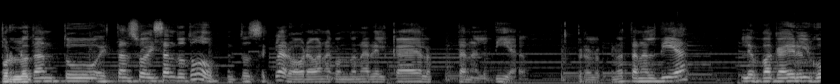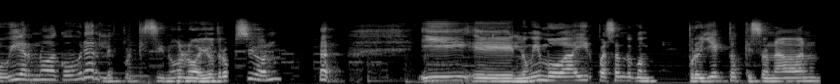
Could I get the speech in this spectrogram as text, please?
Por lo tanto, están suavizando todo. Entonces, claro, ahora van a condonar el CAE a los que están al día. Pero a los que no están al día, les va a caer el gobierno a cobrarles, porque si no, no hay otra opción. y eh, lo mismo va a ir pasando con proyectos que sonaban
